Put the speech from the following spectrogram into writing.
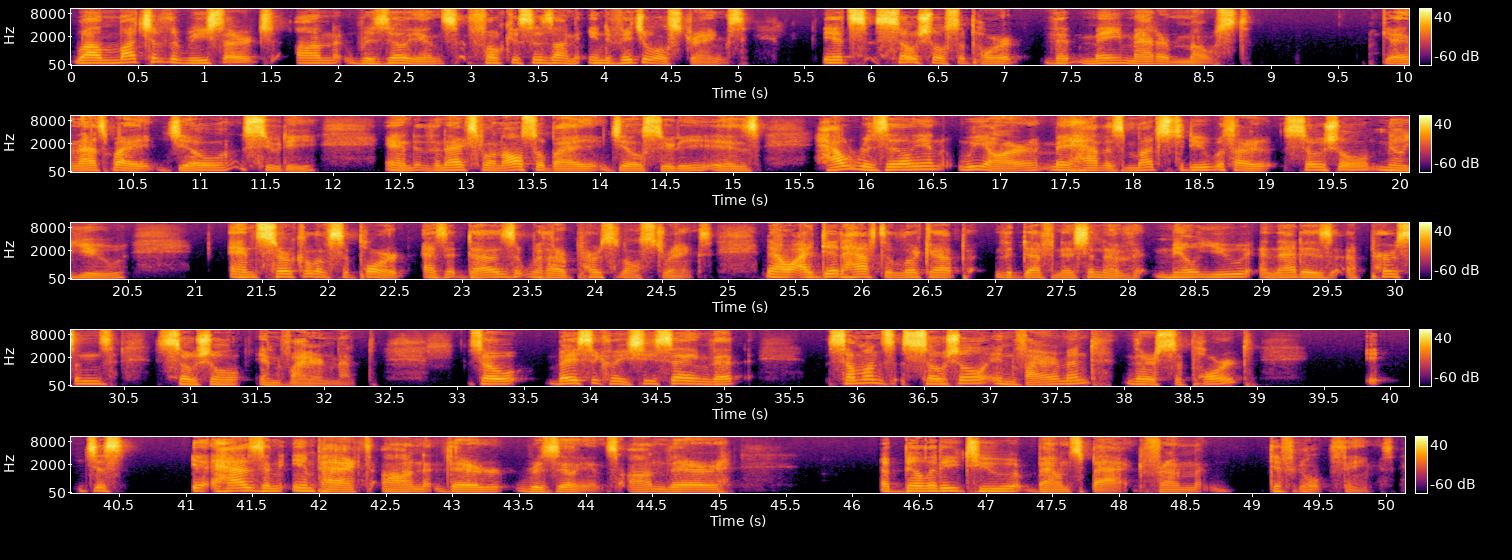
While much of the research on resilience focuses on individual strengths, it's social support that may matter most. Okay, and that's by Jill Suttie. And the next one, also by Jill Suttie, is how resilient we are may have as much to do with our social milieu and circle of support as it does with our personal strengths. Now, I did have to look up the definition of milieu, and that is a person's social environment. So basically, she's saying that someone's social environment, their support, it just it has an impact on their resilience, on their ability to bounce back from difficult things.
